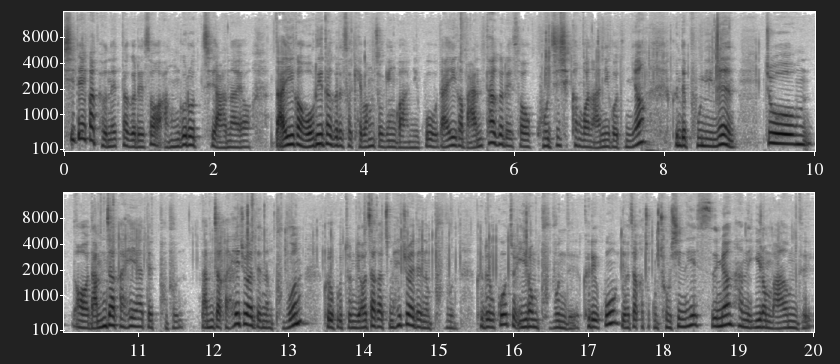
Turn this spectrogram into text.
시대가 변했다 그래서 안 그렇지 않아요. 나이가 어리다 그래서 개방적인 거 아니고, 나이가 많다 그래서 고지식한 건 아니거든요. 근데 본인은 좀, 어, 남자가 해야 될 부분, 남자가 해줘야 되는 부분, 그리고 좀 여자가 좀 해줘야 되는 부분, 그리고 좀 이런 부분들, 그리고 여자가 조금 조심했으면 하는 이런 마음들,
